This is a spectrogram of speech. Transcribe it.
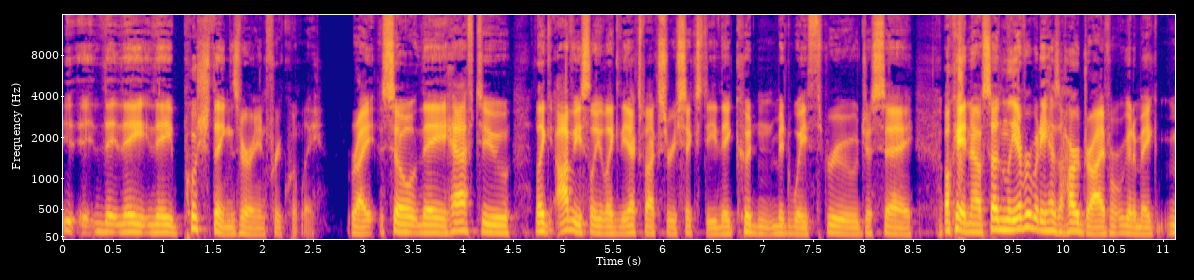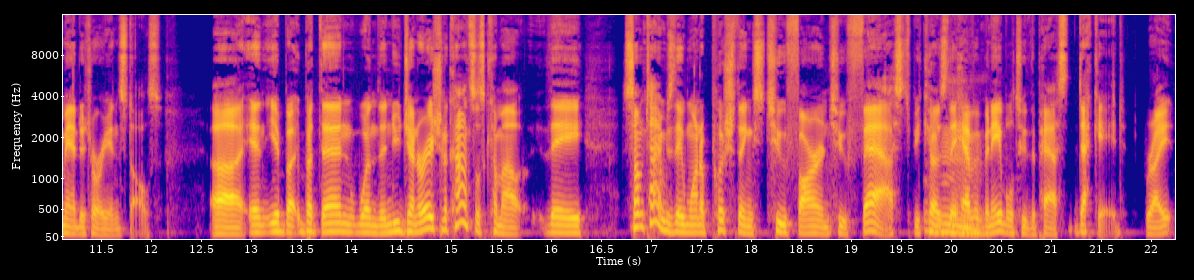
they, they they push things very infrequently, right? So they have to like obviously like the Xbox 360, they couldn't midway through just say, okay, now suddenly everybody has a hard drive and we're going to make mandatory installs. Uh, and yeah, but but then when the new generation of consoles come out, they sometimes they want to push things too far and too fast because they mm-hmm. haven't been able to the past decade, right?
